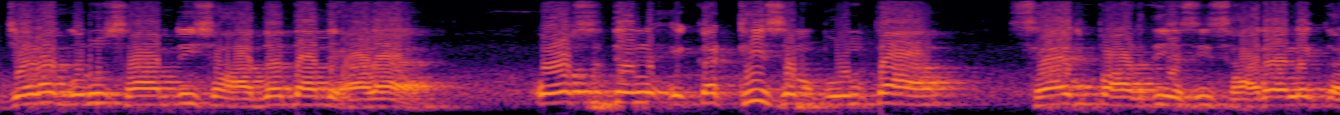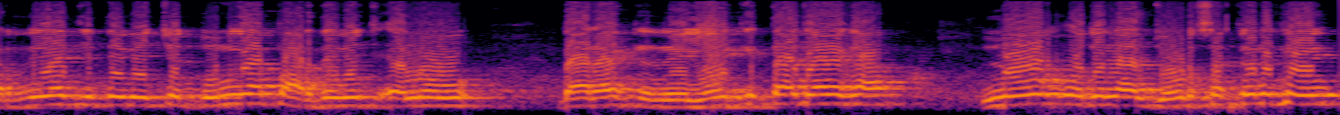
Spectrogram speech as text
ਜਿਹੜਾ ਗੁਰੂ ਸਾਹਿਬ ਦੀ ਸ਼ਹਾਦਤ ਦਾ ਦਿਹਾੜਾ ਹੈ, ਉਸ ਦਿਨ ਇਕੱਠੀ ਸੰਪੂਰਨਤਾ ਸਹਿਜ ਪਾਠ ਦੀ ਅਸੀਂ ਸਾਰਿਆਂ ਨੇ ਕਰਨੀ ਹੈ, ਜਿਹਦੇ ਵਿੱਚ ਦੁਨੀਆ ਭਰ ਦੇ ਵਿੱਚ ਇਹਨੂੰ ਡਾਇਰੈਕਟ ਰਿਲੇ ਕੀਤਾ ਜਾਏਗਾ। ਲੋਕ ਉਹਦੇ ਨਾਲ ਜੋੜ ਸਕਣਗੇ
